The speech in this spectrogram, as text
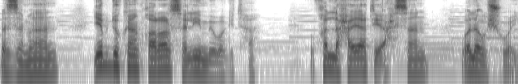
بس زمان يبدو كان قرار سليم بوقتها وخلى حياتي أحسن ولو شوي.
